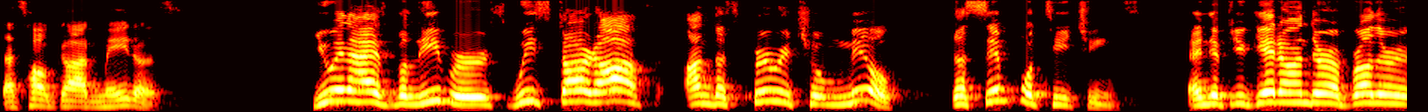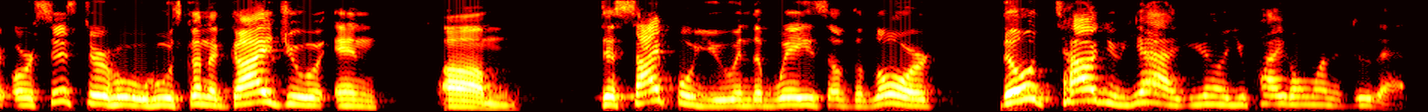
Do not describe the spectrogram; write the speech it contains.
That's how God made us. You and I as believers, we start off on the spiritual milk, the simple teachings. And if you get under a brother or sister who, who's going to guide you and um, disciple you in the ways of the Lord, they'll tell you, yeah, you know, you probably don't want to do that.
